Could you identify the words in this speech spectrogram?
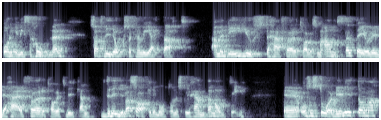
organisationer så att vi också kan veta att ja, men det är just det här företaget som har anställt dig och det är det här företaget vi kan driva saker emot om det skulle hända någonting. Eh, och så står det lite om att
